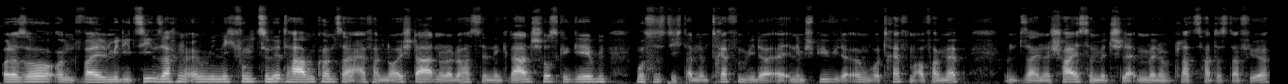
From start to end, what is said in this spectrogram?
oder so und weil Medizinsachen irgendwie nicht funktioniert haben, konntest du dann einfach neu starten oder du hast dir den Gnadenschuss gegeben, musstest dich dann im Treffen wieder, äh, in dem Spiel wieder irgendwo treffen auf der Map und seine Scheiße mitschleppen, wenn du Platz hattest dafür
